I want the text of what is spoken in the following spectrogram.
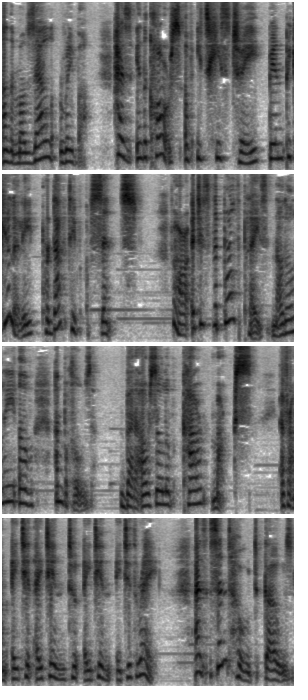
on the Moselle River has in the course of its history been peculiarly productive of saints, for it is the birthplace not only of Ambrose, but also of Karl Marx, from 1818 to 1883. As sainthood goes,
